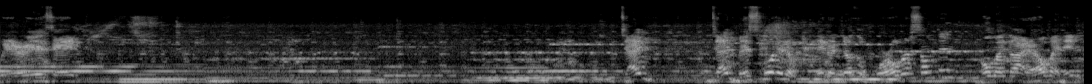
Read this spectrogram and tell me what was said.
Where is it? Did I, did I miss one in, a, in another world or something? Oh my god, I hope I didn't.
